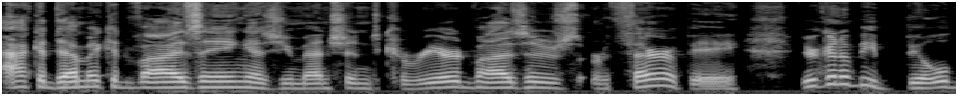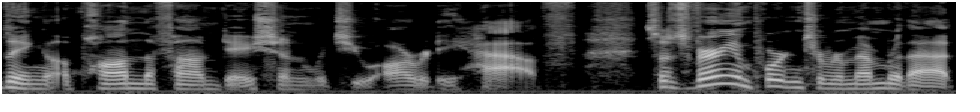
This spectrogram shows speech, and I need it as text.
academic advising, as you mentioned, career advisors, or therapy, you're going to be building upon the foundation which you already have. So it's very important to remember that.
